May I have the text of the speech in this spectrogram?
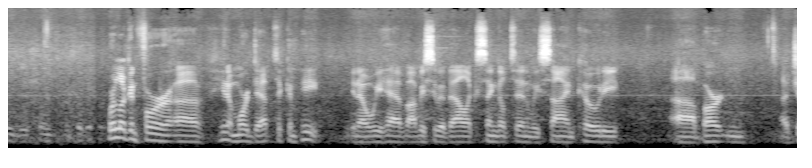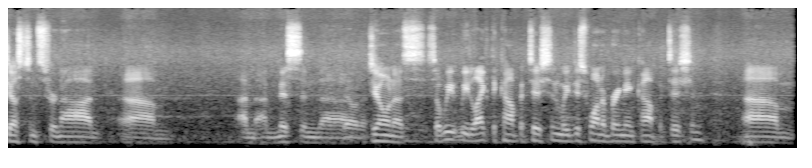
position specifically? We're looking for uh, you know more depth to compete. You know, we have obviously with Alex Singleton, we signed Cody uh, Barton, uh, Justin Strnad. Um, I'm, I'm missing uh, Jonas. Jonas. So we, we like the competition. We just want to bring in competition. Um,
